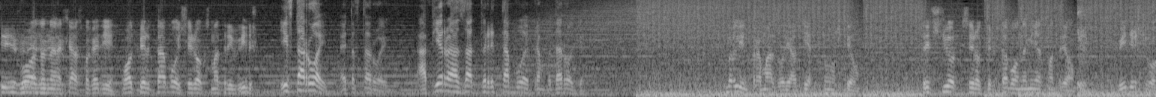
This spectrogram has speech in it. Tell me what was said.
Вижу. она, сейчас, погоди. Вот перед тобой, Серег, смотри, видишь? И второй. Это второй. А первый азат перед тобой, прям по дороге. Блин, промазал я, отъехать не успел. 34 Серег, перед тобой, он на меня смотрел. Видишь его?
